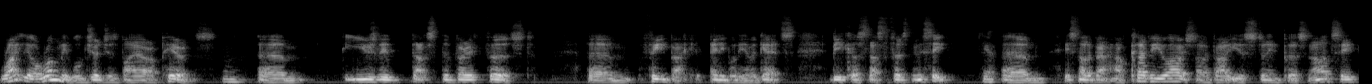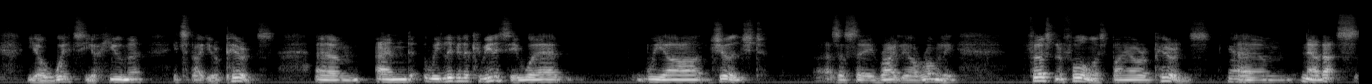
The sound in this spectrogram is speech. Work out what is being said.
rightly or wrongly, will judge us by our appearance. Mm. Um, usually, that's the very first um, feedback anybody ever gets, because that's the first thing they see. Yeah. Um, it's not about how clever you are. It's not about your stunning personality, your wit, your humour. It's about your appearance. Um, and we live in a community where we are judged, as I say, rightly or wrongly, first and foremost by our appearance. Yeah. Um, now that's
